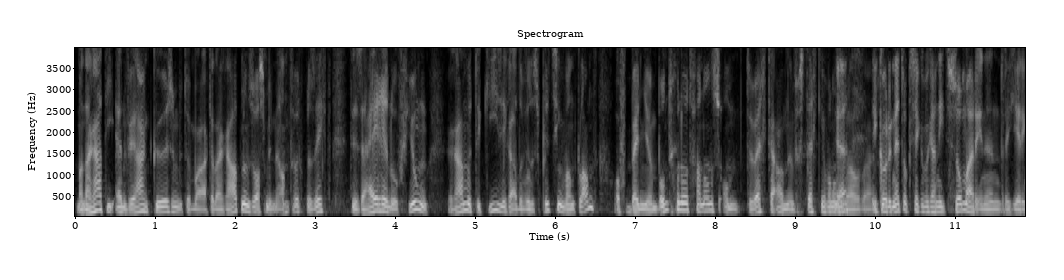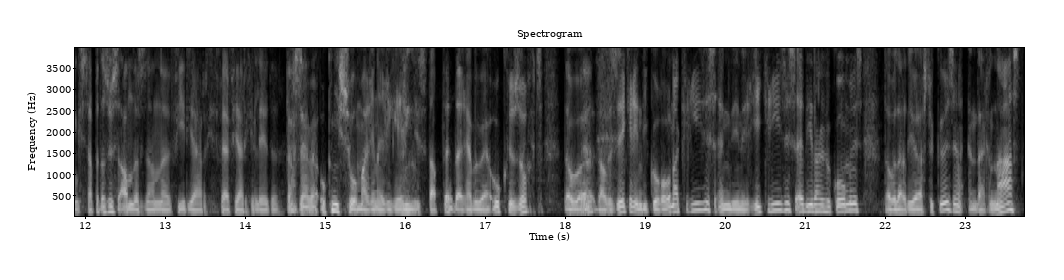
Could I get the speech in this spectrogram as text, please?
Maar dan gaat die NVA een keuze moeten maken. Dan gaat men, zoals men in Antwerpen zegt, het is eieren of jong. Je gaat moeten kiezen, ga je voor de splitsing van het land of ben je een bondgenoot van ons om te werken aan een versterking van onze Ja, welvaart? ik hoor u net ook zeggen, we gaan niet zomaar in een regering stappen. Dat dus anders dan uh, vier jaar, vijf jaar geleden. Daar zijn wij ook niet zomaar in een regering gestapt. Hè. Daar hebben wij ook gezorgd dat we, ja. dat we zeker in die coronacrisis en de energiecrisis hè, die dan gekomen is, dat we daar de juiste keuze hebben. En daarnaast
